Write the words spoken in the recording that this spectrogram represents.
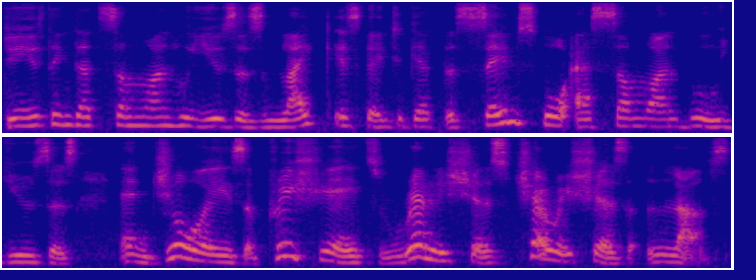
do you think that someone who uses like is going to get the same score as someone who uses enjoys, appreciates, relishes, cherishes, loves?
